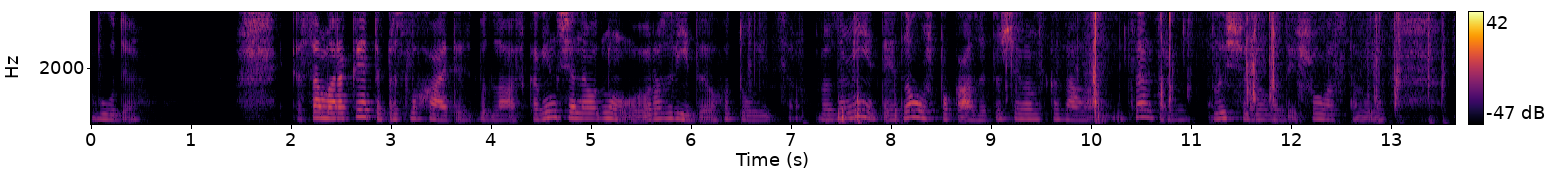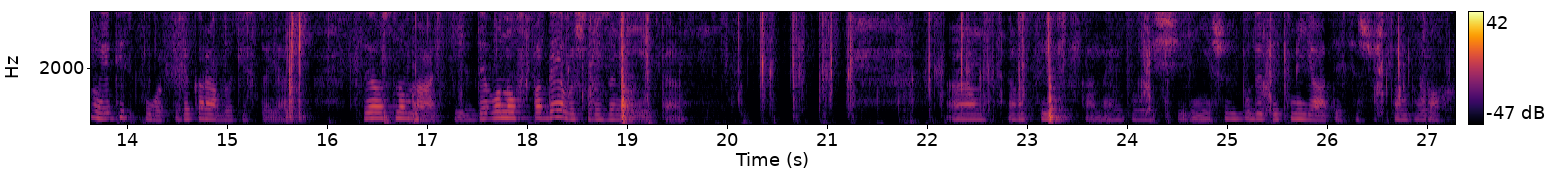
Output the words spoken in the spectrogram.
Буде. Саме ракети, прислухайтесь, будь ласка. Він ще не ну, розвідує, готується. Розумієте? І знову ж показує те, що я вам сказала. Центр ближче до води. Що у вас там є? Ну, якийсь порт, де кораблики стоять. Це основна ціль. Де воно впаде, ви ж розумієте. А, Васильівка найближчі дні. Щось будете сміятися, що ж там ворог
